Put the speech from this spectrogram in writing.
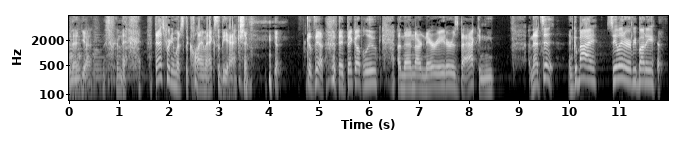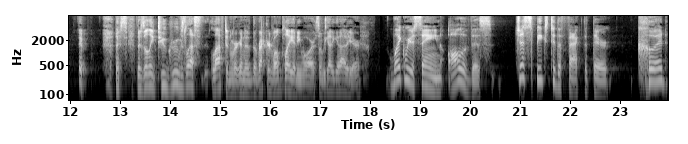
And then, yeah, that's pretty much the climax of the action. Because yeah, they pick up Luke, and then our narrator is back, and he, and that's it. And goodbye. See you later, everybody. there's there's only two grooves less left, and we're gonna the record won't play anymore, so we got to get out of here. Like we were saying, all of this just speaks to the fact that there could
